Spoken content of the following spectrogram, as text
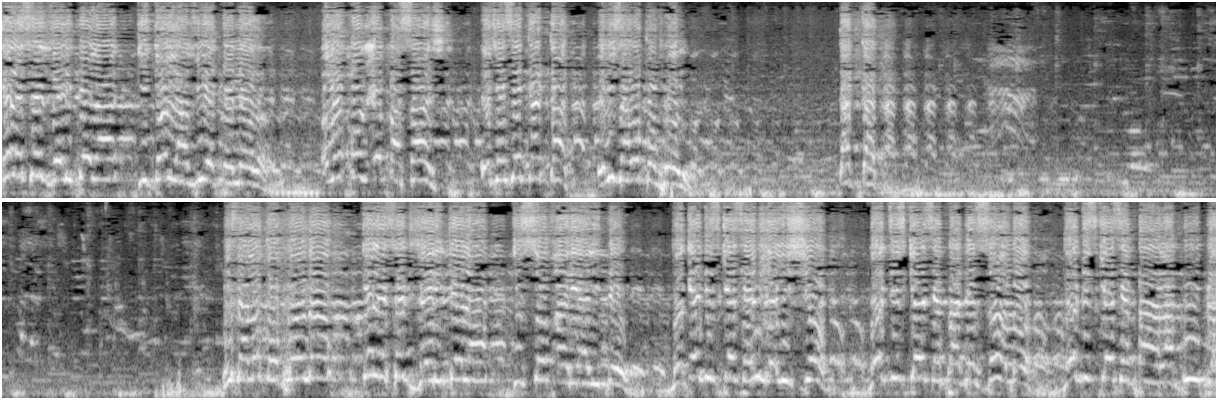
Quelle est cette vérité-là qui donne la vie éternelle On va prendre un passage, Ephésiens 4, 4, et nous allons comprendre. 4, Nous allons comprendre quelle est cette vérité-là qui sauve en réalité. D'aucuns disent que c'est une religion, d'autres disent que c'est par des hommes, d'autres disent que c'est par la Bible.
